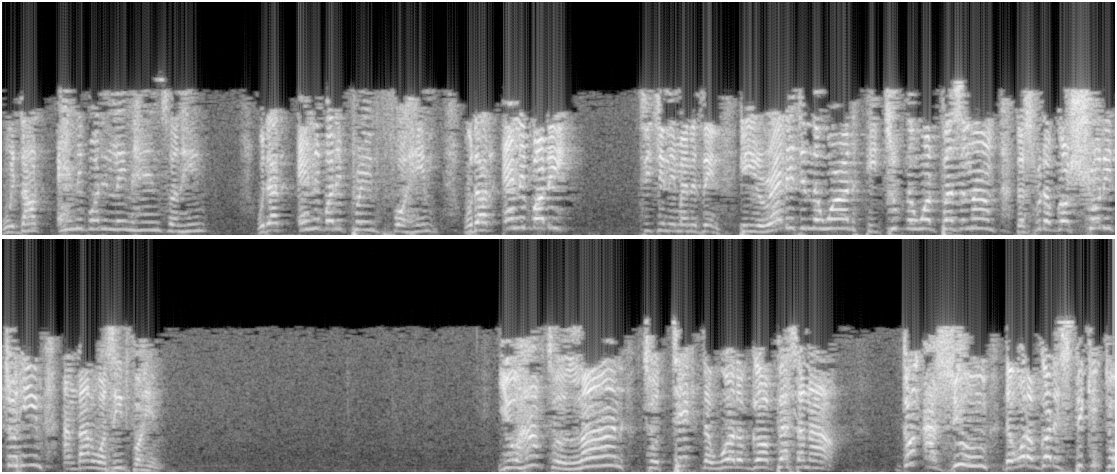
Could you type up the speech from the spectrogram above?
without anybody laying hands on him, without anybody praying for him, without anybody teaching him anything. He read it in the Word, he took the Word personal, the Spirit of God showed it to him, and that was it for him. You have to learn to take the Word of God personal. Don't assume the Word of God is speaking to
